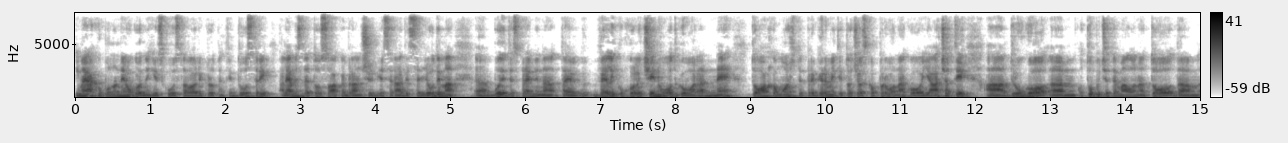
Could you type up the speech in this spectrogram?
Ima jako puno neugodnih iskustava u recruitment industriji, ali ja mislim da je to u svakoj branši gdje se radi sa ljudima. Budite spremni na taj veliku količinu odgovora ne, to ako možete pregrmiti, to će vas kao prvo onako ojačati, a drugo, um, otupit ćete malo na to da vam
